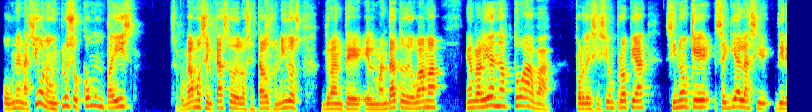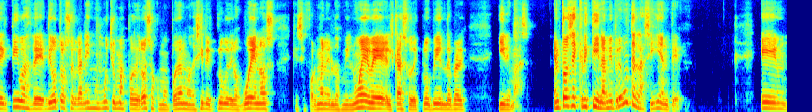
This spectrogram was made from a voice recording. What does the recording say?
o una nación o incluso cómo un país supongamos el caso de los Estados Unidos durante el mandato de Obama, en realidad no actuaba por decisión propia, sino que seguía las directivas de, otros organismos mucho más poderosos, como podemos decir el Club de los Buenos, que se formó en el 2009, el caso del Club Bilderberg y demás. Entonces, Cristina, mi pregunta es la siguiente. Eh,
